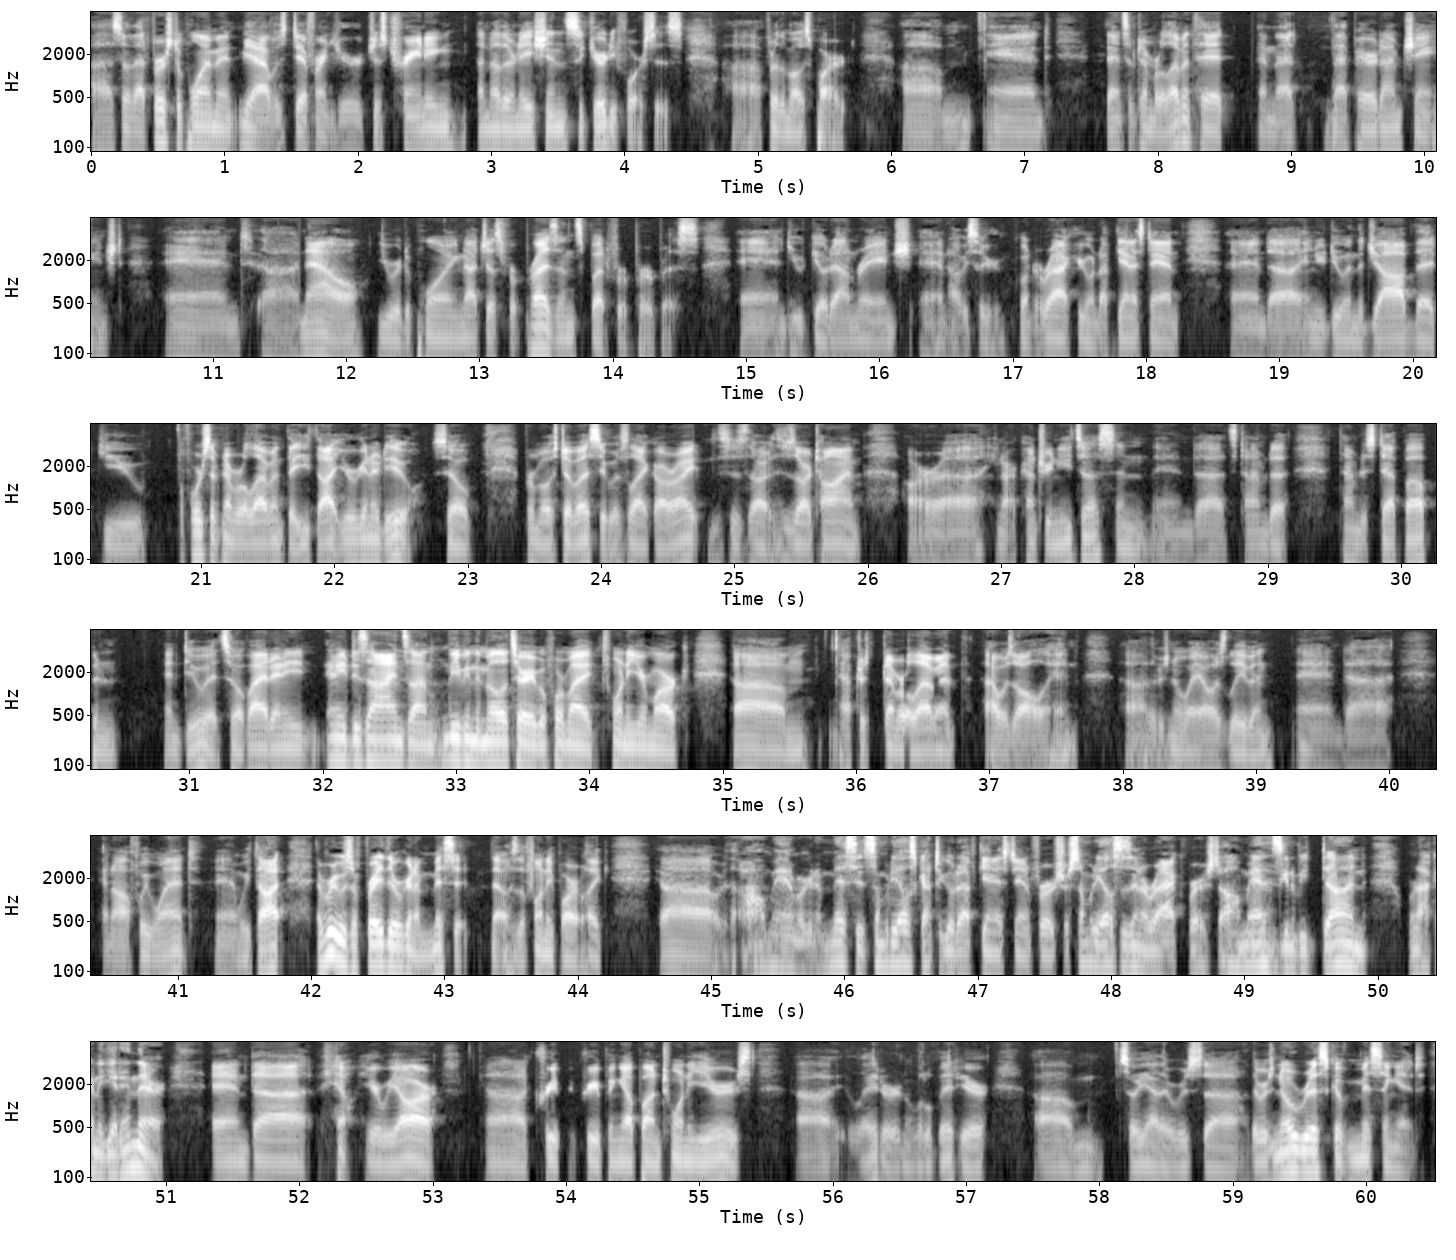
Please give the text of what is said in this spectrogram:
Uh, so that first deployment, yeah, it was different. You're just training another nation's security forces uh, for the most part. Um, and then September 11th hit, and that that paradigm changed. And uh, now you were deploying not just for presence, but for purpose. And you'd go downrange, and obviously you're going to Iraq, you're going to Afghanistan, and uh, and you're doing the job that you before September 11th that you thought you were going to do. So for most of us, it was like, all right, this is our this is our time. Our uh, you know our country needs us, and and uh, it's time to time to step up and and do it. So if I had any any designs on leaving the military before my 20 year mark um, after September 11th, I was all in. Uh, there was no way I was leaving, and uh, and off we went. And we thought everybody was afraid they were going to miss it. That was the funny part. Like, uh, thought, oh man, we're going to miss it. Somebody else got to go to Afghanistan first, or somebody else is in Iraq first. Oh man, it's going to be done. We're not going to get in there. And uh, you know, here we are, uh, creep, creeping up on 20 years uh, later in a little bit here. Um, so yeah, there was uh, there was no risk of missing it.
